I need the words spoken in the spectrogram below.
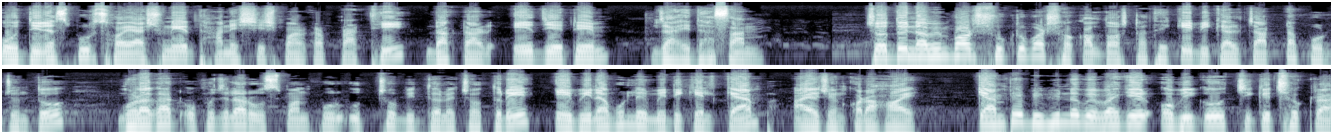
ও দিনাজপুর ছয় আসনের ধানের শীষ মার্কার প্রার্থী doctor A Z M Zahid Hasan. চোদ্দই নভেম্বর শুক্রবার সকাল দশটা থেকে বিকাল চারটা পর্যন্ত ঘোড়াঘাট উপজেলার ওসমানপুর উচ্চ বিদ্যালয় চত্বরে এ বিনামূল্যে মেডিকেল ক্যাম্প আয়োজন করা হয়। ক্যাম্পে বিভিন্ন বিভাগের অভিজ্ঞ চিকিৎসকরা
